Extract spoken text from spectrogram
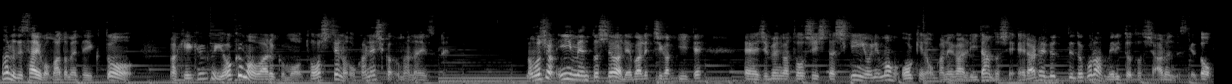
なので最後まとめていくと、まあ、結局良くも悪くも投資っていうのはお金しか生まないんですね。まあ、もちろんいい面としてはレバレッジが効いて、えー、自分が投資した資金よりも大きなお金がリターンとして得られるっていうところはメリットとしてあるんですけど、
